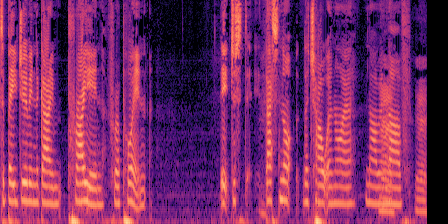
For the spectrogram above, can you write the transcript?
to be during the game praying for a point. It just that's not the Charlton I know and No. love. Yeah.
